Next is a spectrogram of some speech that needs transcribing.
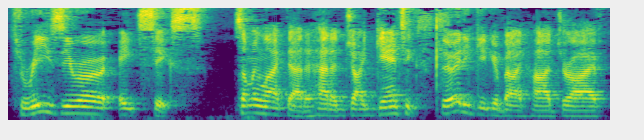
3086, something like that. It had a gigantic 30 gigabyte hard drive.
